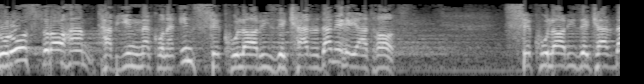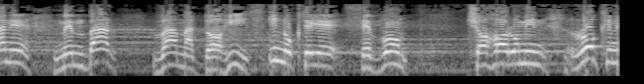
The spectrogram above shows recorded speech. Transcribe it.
درست را هم تبیین نکنن این سکولاریزه کردن هیئت هاست. سکولاریزه کردن منبر و مداهی است. این نکته سوم چهارمین رکن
